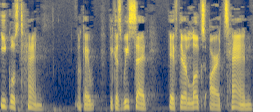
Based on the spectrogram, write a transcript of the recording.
equals 10, okay? Because we said if their looks are a 10,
